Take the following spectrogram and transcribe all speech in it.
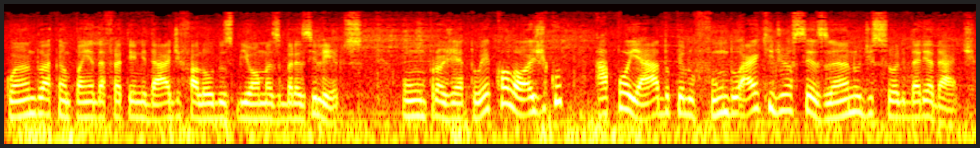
quando a campanha da Fraternidade falou dos biomas brasileiros. Um projeto ecológico apoiado pelo Fundo Arquidiocesano de Solidariedade.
